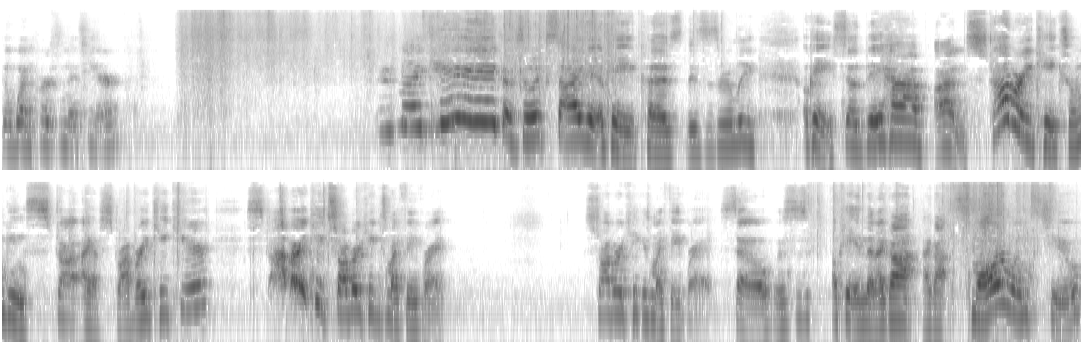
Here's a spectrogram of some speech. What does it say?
the one person that's here. It's my cake. I'm so excited. Okay, because this is really... Okay, so they have um, strawberry cake. So I'm getting straw... I have strawberry cake here. Strawberry cake. Strawberry cake is my favorite. Strawberry cake is my favorite. So this is... Okay, and then I got I got smaller ones too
